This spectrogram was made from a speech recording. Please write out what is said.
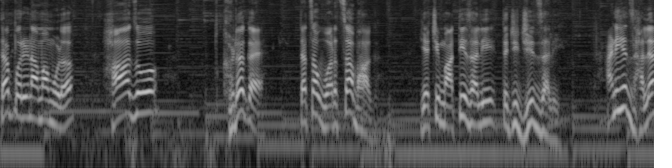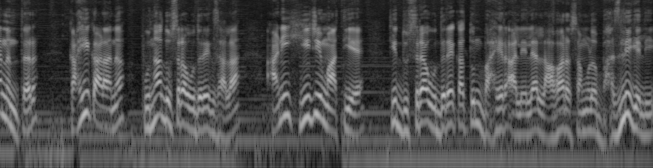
त्या परिणामामुळं हा जो खडक आहे त्याचा वरचा भाग याची माती झाली त्याची झीज झाली. आणि हे झाल्यानंतर काही काळानं पुन्हा दुसरा उद्रेक झाला आणि ही जी माती आहे ती दुसऱ्या उद्रेकातून बाहेर आलेल्या लाभारसामुळं भाजली गेली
